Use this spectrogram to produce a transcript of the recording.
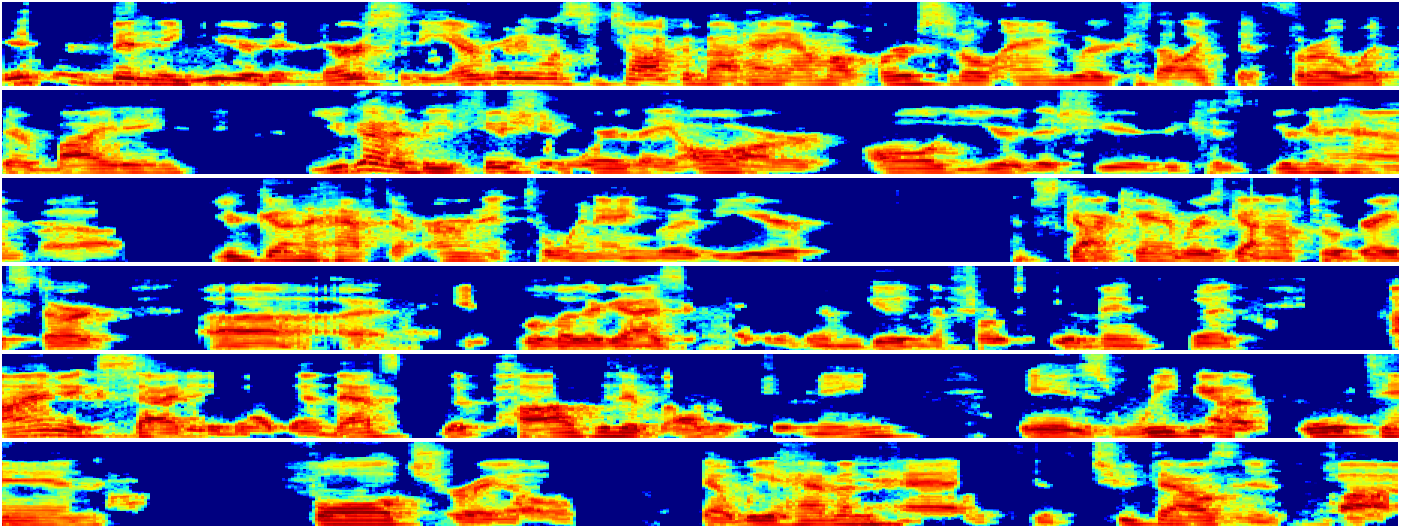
this has been the year of adversity. Everybody wants to talk about, hey, I'm a versatile angler because I like to throw what they're biting. You got to be fishing where they are all year this year because you're gonna have uh, you're gonna have to earn it to win Angler of the Year. Scott Canterbury's gotten off to a great start. Uh, a handful of other guys have done good in the first two events, but I'm excited about that. That's the positive of it for me is we got a built-in fall trail that we haven't had since 2005,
